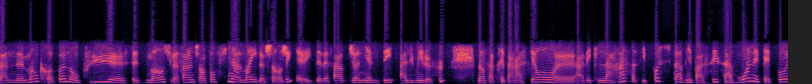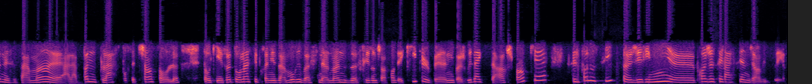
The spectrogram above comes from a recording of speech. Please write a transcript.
ça ne manquera pas non plus ce dimanche. Il va faire une chanson. Finalement, il a changé. Il devait faire Johnny Hallyday allumer le feu. Dans sa préparation euh, avec Lara, ça s'est pas super bien passé. Sa voix n'était pas nécessairement euh, à la bonne place pour cette chanson-là. Donc, il est retourné à ses premiers amours. Il va finalement nous offrir une chanson de Keith Urban. Il va jouer de la guitare. Je pense que c'est le fun aussi. C'est un Jérémy euh, proche de ses racines, j'ai envie de dire.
